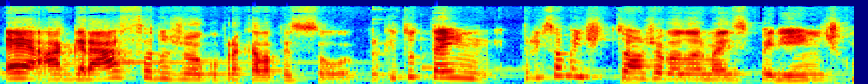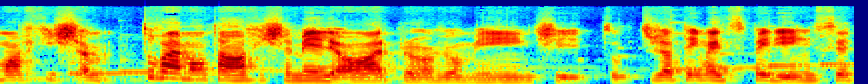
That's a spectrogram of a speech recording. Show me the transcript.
É, a graça do jogo para aquela pessoa. Porque tu tem. Principalmente tu é um jogador mais experiente, com uma ficha. Tu vai montar uma ficha melhor, provavelmente. Tu, tu já tem mais experiência.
